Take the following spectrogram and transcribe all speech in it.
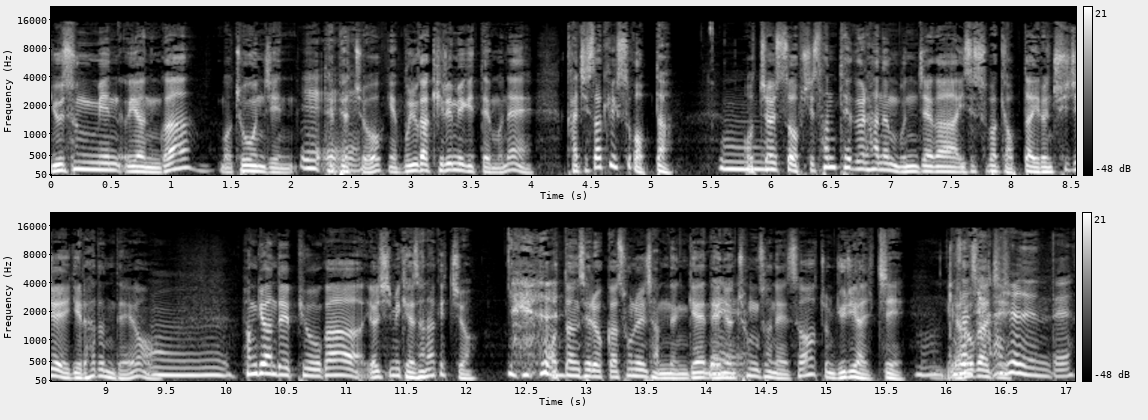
유승민 의원과 뭐 조은진 음. 예, 대표 예, 예. 쪽 예, 물과 기름이기 때문에 같이 섞일 수가 없다. 음. 어쩔 수 없이 선택을 하는 문제가 있을 수밖에 없다 이런 취지의 얘기를 하던데요. 음. 황교안 대표가 열심히 계산하겠죠. 어떤 세력과 손을 잡는 게 내년 네. 총선에서 좀 유리할지 계산 여러 잘 가지 하셔야 되는데.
